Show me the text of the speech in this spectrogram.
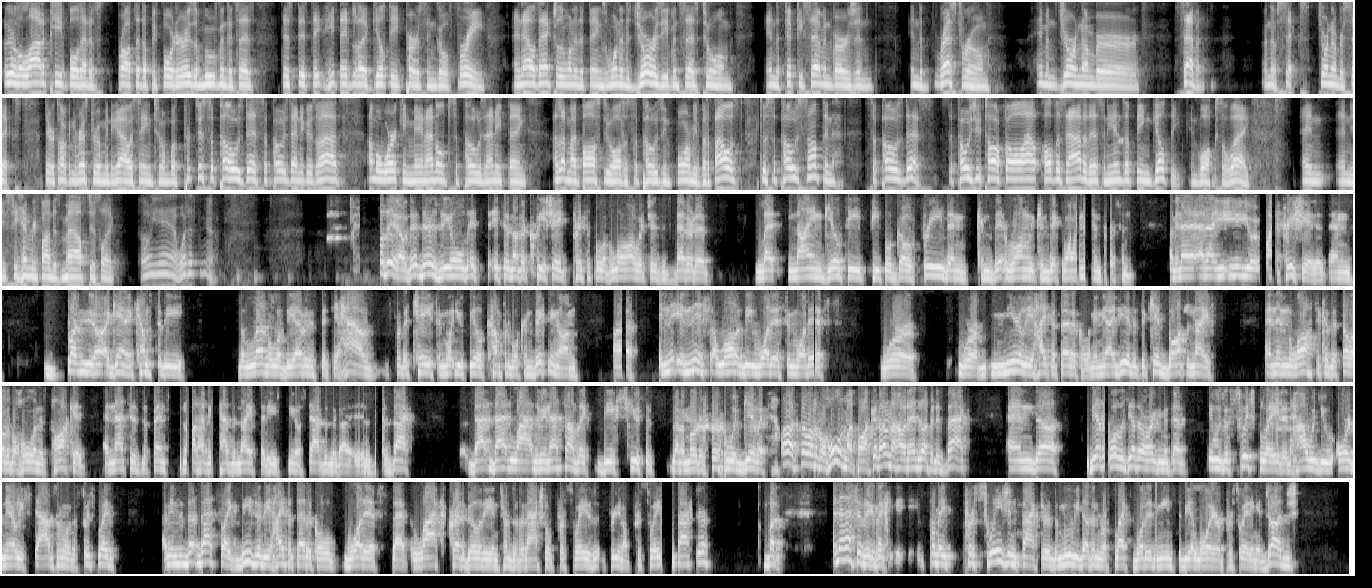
there's a lot of people that have brought that up before. There is a movement that says this, this they, let a guilty person go free. And that was actually one of the things one of the jurors even says to him in the 57 version in the restroom, him and juror number seven, or no, six, juror number six. They were talking in the restroom, and the guy was saying to him, Well, just suppose this, suppose that. And he goes, ah, I'm a working man. I don't suppose anything. I let my boss do all the supposing for me. But if I was to suppose something, suppose this. Suppose you talk all out all this out of this and he ends up being guilty and walks away. And and you see Henry Fonda's mouth just like, oh yeah, what if you know? Well, you know, there, there's the old. It's it's another cliched principle of law, which is it's better to let nine guilty people go free than convict, wrongly convict one innocent person. I mean, I, and I, you, you, I appreciate it, and but you know, again, it comes to the the level of the evidence that you have for the case and what you feel comfortable convicting on. Uh, in in this, a lot of the what ifs and what ifs were were merely hypothetical. I mean, the idea that the kid bought the knife and then lost it because it fell out of a hole in his pocket, and that's his defense not having had the knife that he's you know stabbed in the guy his guy's back. That that la- I mean, that sounds like the excuse that, that a murderer would give. Like, oh, it fell out of a hole in my pocket. I don't know how it ended up in his back. And uh, the other, what was the other argument that it was a switchblade, and how would you ordinarily stab someone with a switchblade? I mean, th- that's like these are the hypothetical what ifs that lack credibility in terms of an actual persuasion, you know, persuasion factor. But and then that's the thing. Like from a persuasion factor, the movie doesn't reflect what it means to be a lawyer persuading a judge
